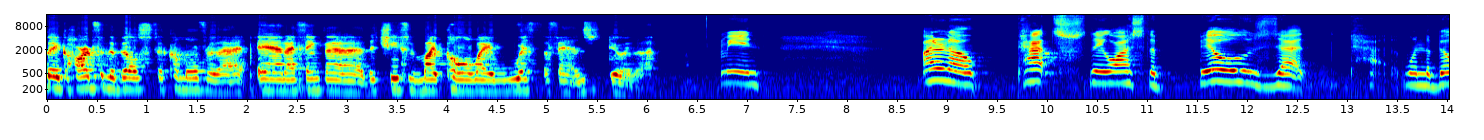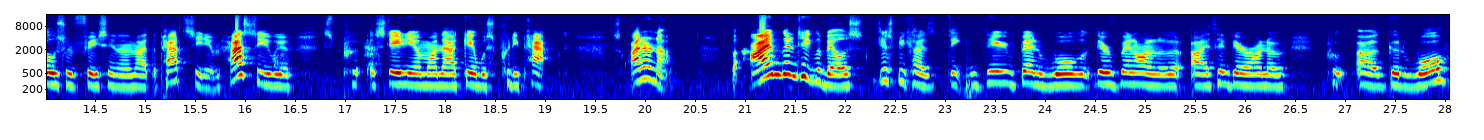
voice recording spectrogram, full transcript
like hard for the Bills to come over that. And I think that the Chiefs might pull away with the fans doing that. I mean, I don't know. Pats they lost the Bills that when the Bills were facing them at the Pat Stadium. Pat Stadium, stadium on that game was pretty packed. So I don't know. But I'm going to take the Bills just because they, they've been roll. They've been on. A, I think they're on a, a uh, good role.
